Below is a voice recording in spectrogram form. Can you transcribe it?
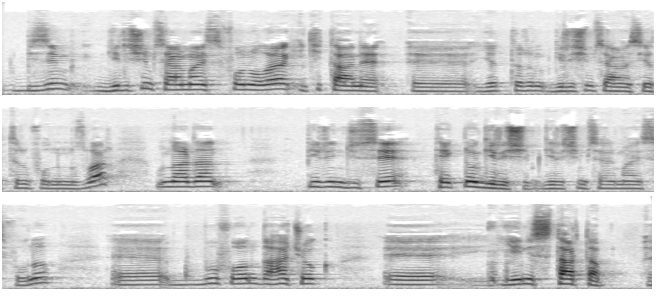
bizim girişim sermayesi fonu olarak iki tane e, yatırım girişim sermayesi yatırım fonumuz var. Bunlardan birincisi Tekno Girişim girişim sermayesi fonu. E, bu fon daha çok e, yeni startup e,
